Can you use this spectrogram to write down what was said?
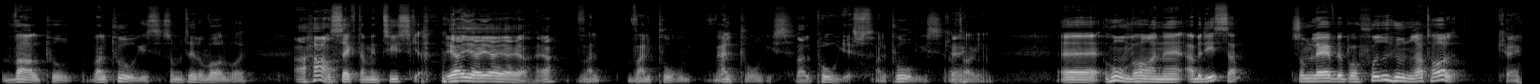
Valpur, Valpurgis, som betyder valborg. Aha. Ursäkta min tyska. Ja, ja, ja, ja, ja. ja. Val, Valpur, Valpurgis. Valpurgis. Valpurgis, antagligen. Eh, hon var en eh, abbedissa som levde på 700-talet. Okej.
